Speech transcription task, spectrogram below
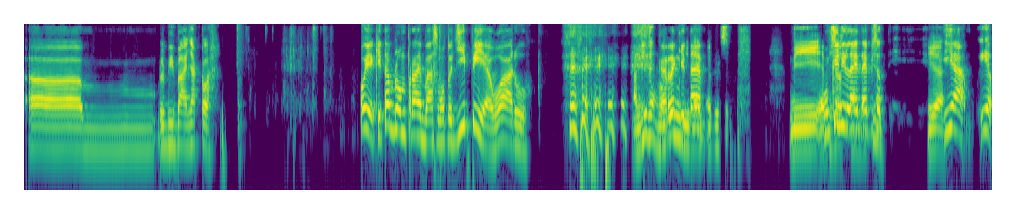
em, lebih banyak lah. Oh ya kita belum pernah bahas MotoGP ya. Waduh. Nanti Karena di kita lain episode, di mungkin di lain episode. Iya. Iya, iya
